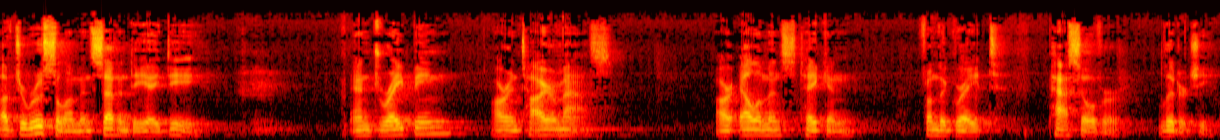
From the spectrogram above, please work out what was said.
of Jerusalem in 70 AD. And draping our entire Mass are elements taken from the great Passover liturgy.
